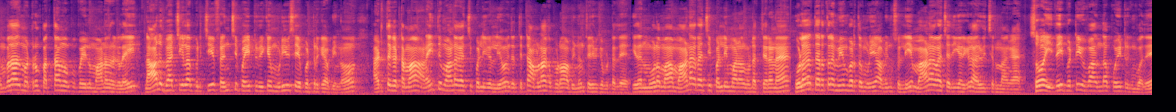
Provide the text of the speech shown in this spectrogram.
ஒன்பதாவது மற்றும் பத்தாம் வகுப்பு பயிலும் மாணவர்களை நாலு பேட்சுகளாக பிரித்து பிரெஞ்சு பயிற்றுவிக்க முடிவு செய்யப்பட்டிருக்கு அப்படின்னும் அடுத்த கட்டமாக அனைத்து மாநகராட்சி பள்ளிகளிலும் இந்த திட்டம் அமலாக்கப்படும் அப்படின்னு தெரிவிக்கப்பட்டது. இதன் மூலமா மாநகராட்சி பள்ளி மாணவர்களோட திறனை உலக தரத்துல மேம்படுத்த முடியும் அப்படின்னு சொல்லி மாநகராட்சி அதிகாரிகள் அறிவிச்சிருந்தாங்க. சோ இதை பற்றி விவாதம் தான் போயிட்டு இருக்கும்போது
